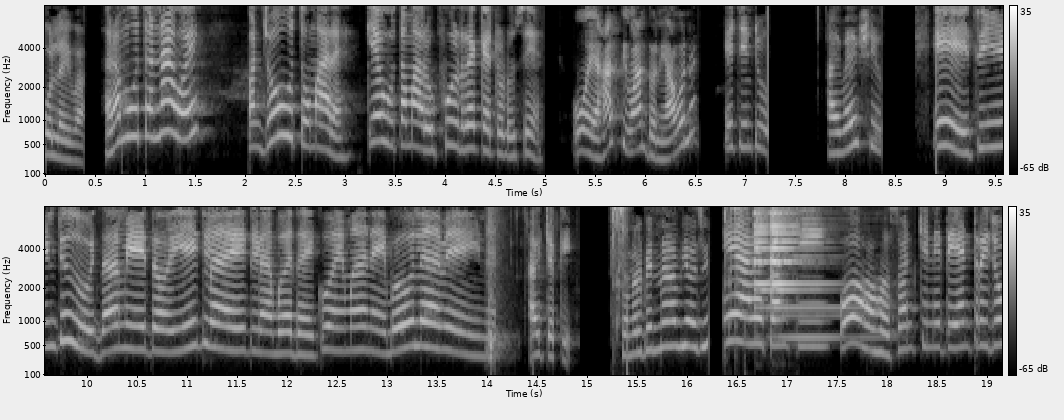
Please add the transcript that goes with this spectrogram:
બોલાવ્યા. રમવું તો ના હોય પણ જોવું તો મારે. કેવું તમારું ફૂલ રેકેટડું છે? ઓય હાથી વાંધો નહીં આવો ને. એ ચિંટુ. આઈ વેશ યુ એ ચિંટુ. આઈ ચકી સોનલબેન ના આવ્યા હજી એ આવે સંકી ઓહો સંકીની તો એન્ટ્રી જો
